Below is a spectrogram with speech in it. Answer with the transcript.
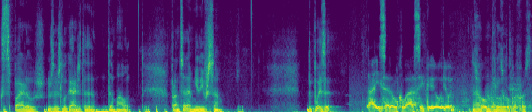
que separa os, os dois lugares da, da mala. Pronto, era a minha diversão. Depois, a- Ah, isso era um clássico. Eu, eu... Desculpa, não desculpa, força.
